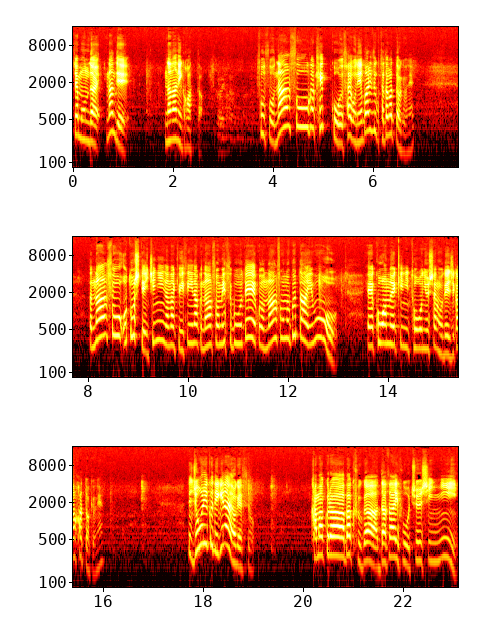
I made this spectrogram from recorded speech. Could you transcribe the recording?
じゃあ問題。なんで7年かかった？そうそう南宋が結構最後粘り強く戦ったわけよね。南宋落として1279いつになく南宋滅亡でこの南宋の部隊を、えー、公安の駅に投入したので時間かかったわけよね。で上陸できないわけですよ。鎌倉幕府が太宰府を中心に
